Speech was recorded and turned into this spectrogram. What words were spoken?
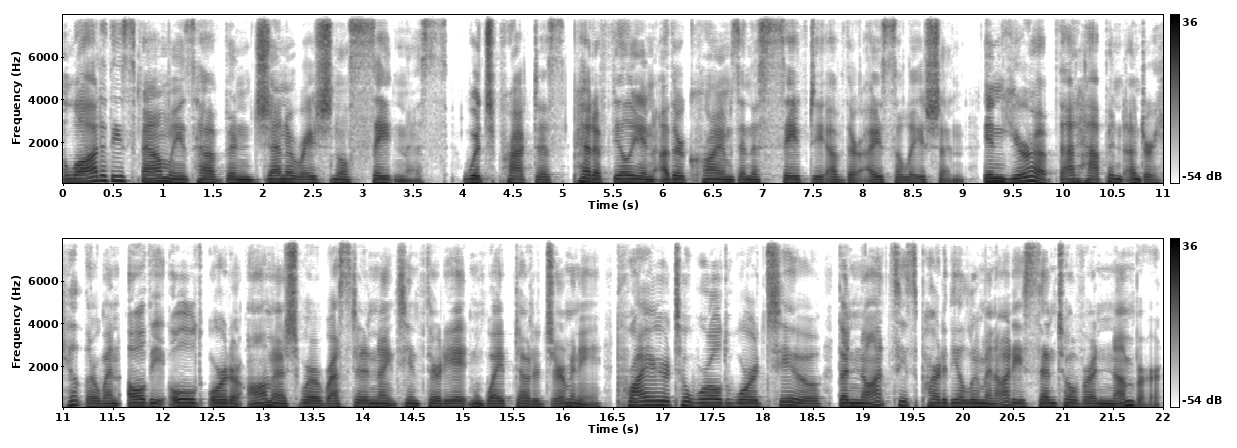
A lot of these families have been generational Satanists which practice pedophilia and other crimes in the safety of their isolation. In Europe, that happened under Hitler when all the old order Amish were arrested in 1938 and wiped out of Germany. Prior to World War II, the Nazis, part of the Illuminati, sent over a number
